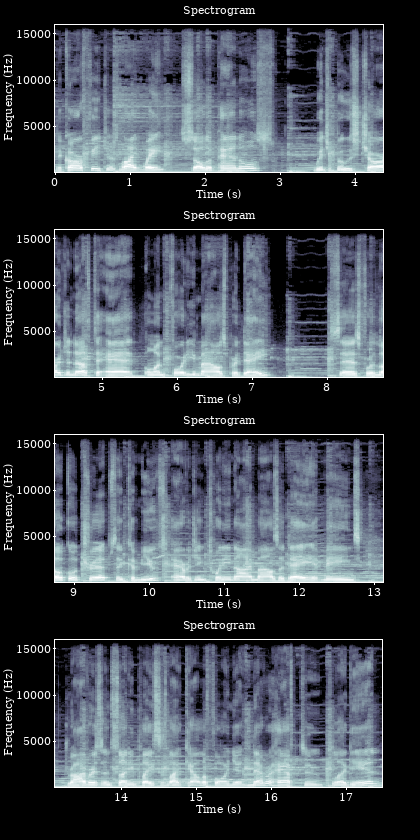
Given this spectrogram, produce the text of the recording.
The car features lightweight solar panels, which boost charge enough to add on 40 miles per day. It says for local trips and commutes averaging 29 miles a day, it means drivers in sunny places like California never have to plug in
